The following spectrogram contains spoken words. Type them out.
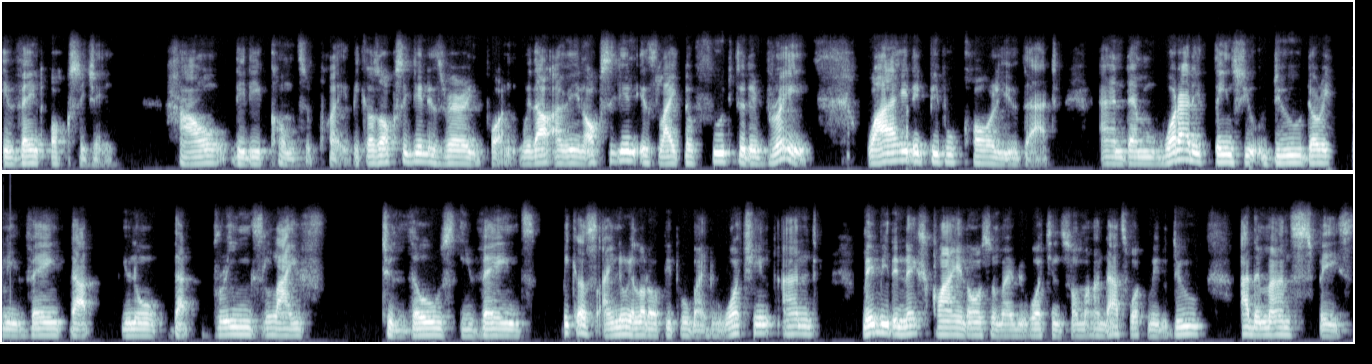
Event Oxygen how did it come to play? Because oxygen is very important. Without, I mean, oxygen is like the food to the brain. Why did people call you that? And then what are the things you do during an event that, you know, that brings life to those events? Because I know a lot of people might be watching and maybe the next client also might be watching some, and that's what we do at the man's space,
